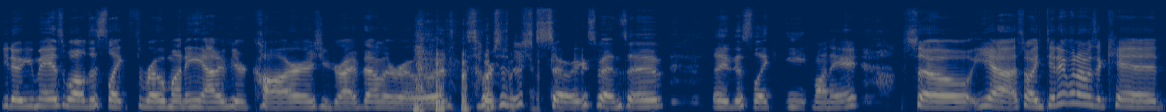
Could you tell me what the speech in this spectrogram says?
you know you may as well just like throw money out of your car as you drive down the road horses are so expensive they just like eat money. So, yeah, so I did it when I was a kid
